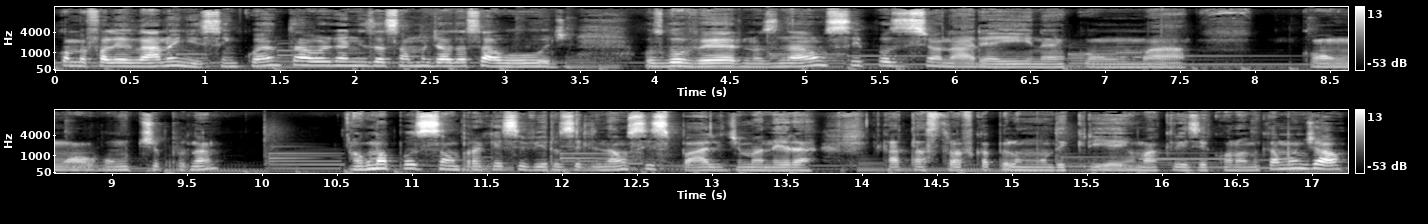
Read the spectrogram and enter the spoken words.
como eu falei lá no início, enquanto a Organização Mundial da Saúde, os governos não se posicionarem aí, né, com uma com algum tipo, né? Alguma posição para que esse vírus ele não se espalhe de maneira catastrófica pelo mundo e crie uma crise econômica mundial,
